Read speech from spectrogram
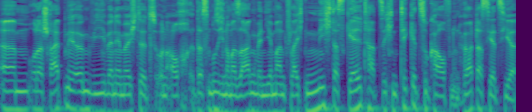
ähm, oder schreibt mir irgendwie, wenn ihr möchtet. Und auch, das muss ich nochmal sagen, wenn jemand vielleicht nicht das Geld hat, sich ein Ticket zu kaufen und hört das jetzt hier,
